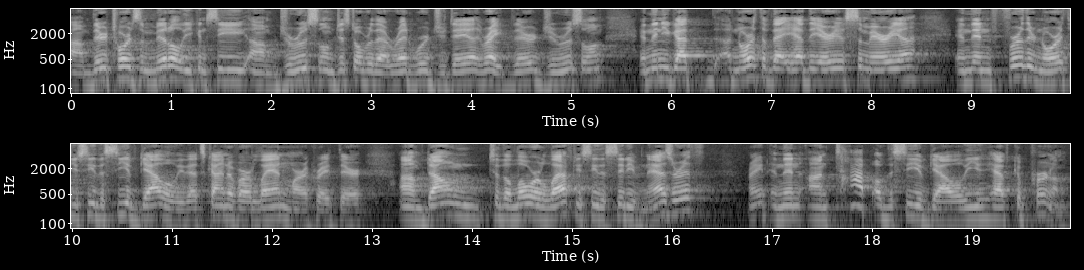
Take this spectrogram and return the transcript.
um, there towards the middle, you can see um, Jerusalem, just over that red word, Judea. Right there, Jerusalem. And then you got uh, north of that, you have the area of Samaria. And then further north, you see the Sea of Galilee. That's kind of our landmark right there. Um, down to the lower left, you see the city of Nazareth. Right? And then on top of the Sea of Galilee, you have Capernaum.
